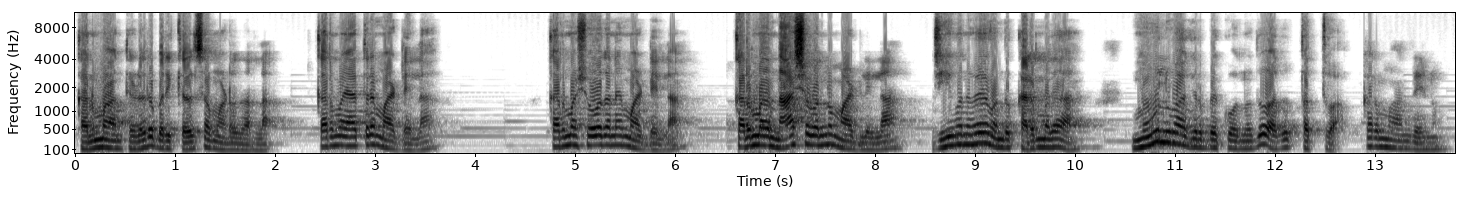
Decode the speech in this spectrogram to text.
ಕರ್ಮ ಅಂತ ಹೇಳಿದ್ರೆ ಬರೀ ಕೆಲಸ ಮಾಡೋದಲ್ಲ. ಕರ್ಮ ಯಾತ್ರೆ ಮಾಡಲಿಲ್ಲ. ಕರ್ಮ ಶೋಧನೆ ಮಾಡಲಿಲ್ಲ. ಕರ್ಮ ನಾಶವನ್ನು ಮಾಡಲಿಲ್ಲ. ಜೀವನವೇ ಒಂದು ಕರ್ಮದ ಮೂಲವಾಗಿರ್ಬೇಕು ಅನ್ನೋದು ಅದು ತತ್ವ. ಕರ್ಮ ಅಂದ್ರೇನು?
